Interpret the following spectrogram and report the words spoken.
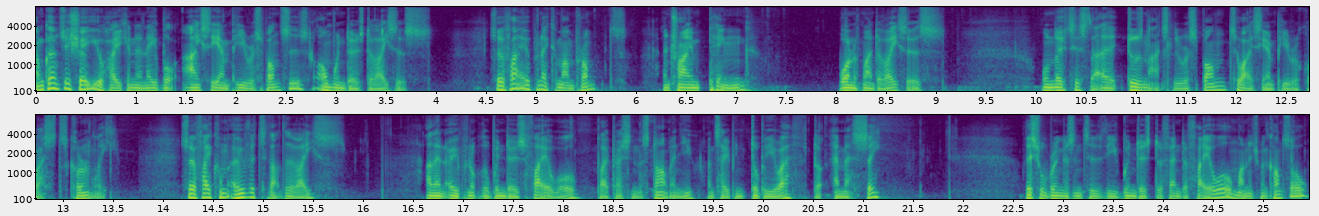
I'm going to show you how you can enable ICMP responses on Windows devices. So if I open a command prompt and try and ping one of my devices, we'll notice that it doesn't actually respond to ICMP requests currently. So if I come over to that device and then open up the Windows firewall by pressing the start menu and typing wf.msc, this will bring us into the Windows Defender Firewall Management Console.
